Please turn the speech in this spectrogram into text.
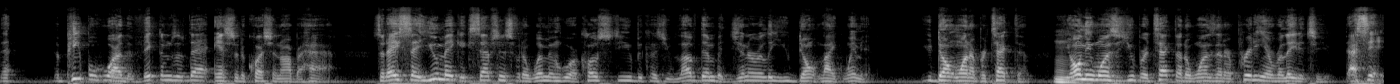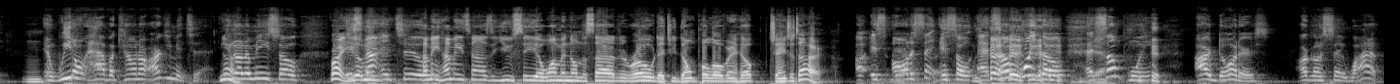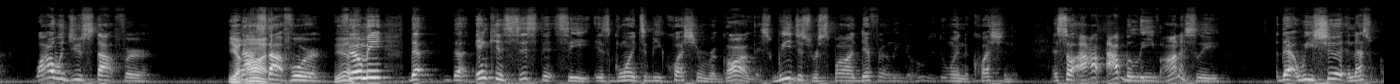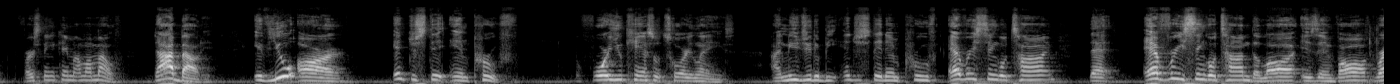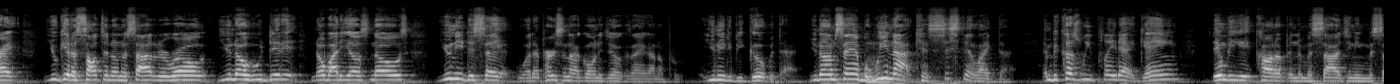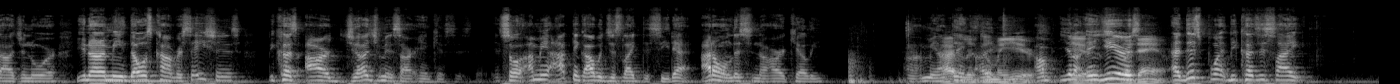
that the people who are the victims of that answer the question on our behalf. So they say you make exceptions for the women who are close to you because you love them, but generally you don't like women. You don't want to protect them. The only ones that you protect are the ones that are pretty and related to you. That's it. And we don't have a counter argument to that. You know what I mean? So right it's I not until I mean how many times do you see a woman on the side of the road that you don't pull over and help change a tire Uh, it's all the same. And so at some point though, at some point, our daughters are gonna say, Why why would you stop for your not aunt stop for Yeah. feel me? The the inconsistency is going to be questioned regardless. We just respond differently to who's doing the questioning. And so I, I believe honestly that we should, and that's first thing that came out of my mouth. Die about it. If you are interested in proof before you cancel Tory Lanez, I need you to be interested in proof every single time that every single time the law is involved, right? You get assaulted on the side of the road, you know who did it, nobody else knows. You need to say, well, that person not going to jail because I ain't got no proof. You need to be good with that. You know what I'm saying? But mm. we not consistent like that. And because we play that game, then we get caught up in the misogyny, misogynoir, you know what I mean? Those conversations because our judgments are inconsistent. And so, I mean, I think I would just like to see that. I don't listen to R. Kelly. Uh, I mean, I, I haven't think listened to him in years. I'm, you know, Yeah. in years damn. at this point because it's like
